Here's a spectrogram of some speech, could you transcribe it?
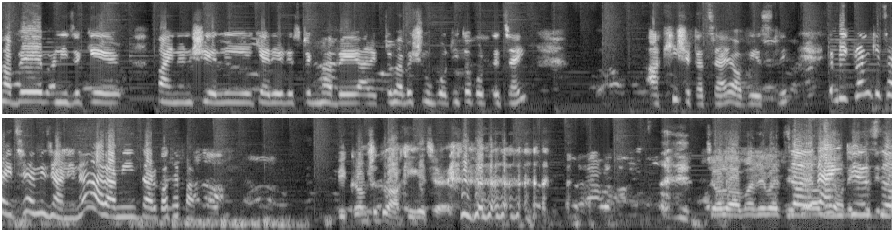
ভাবে নিজেকে ফাইন্যান্সিয়ালি ক্যারিয়ারিস্টিক ভাবে আরেকটু ভাবে সুগঠিত করতে চাই। আখি সেটা চাই অবভিয়াসলি বিক্রম কি চাইছে আমি জানি না আর আমি তার কথা পাবো বিক্রম শুধু আঁকি গেছে চলো আমাদের এবার চলো থ্যাংক ইউ সো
